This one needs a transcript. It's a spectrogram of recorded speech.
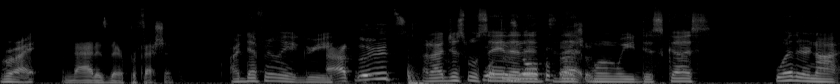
Right. and that is their profession I definitely agree. athletes But I just will say that it's, that when we discuss whether or not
